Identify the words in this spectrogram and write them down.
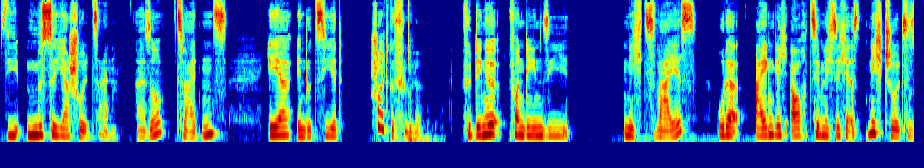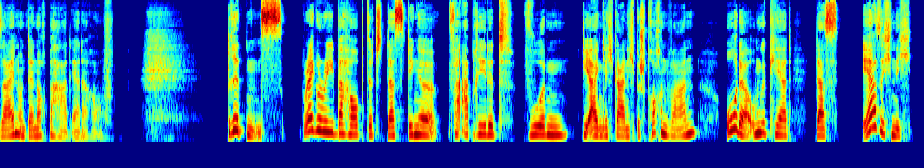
sie müsse ja schuld sein. Also zweitens, er induziert Schuldgefühle für Dinge, von denen sie nichts weiß oder eigentlich auch ziemlich sicher ist, nicht schuld zu sein und dennoch beharrt er darauf. Drittens, Gregory behauptet, dass Dinge verabredet wurden, die eigentlich gar nicht besprochen waren oder umgekehrt, dass er sich nicht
